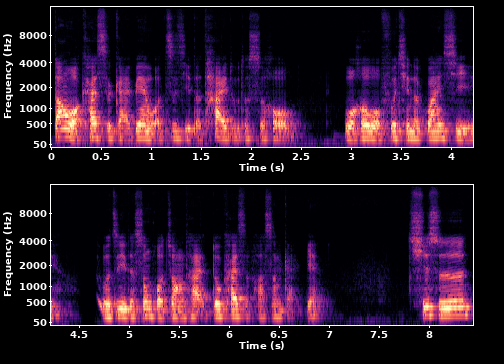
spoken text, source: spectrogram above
当我开始改变我自己的态度的时候，我和我父亲的关系，我自己的生活状态都开始发生改变。其实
